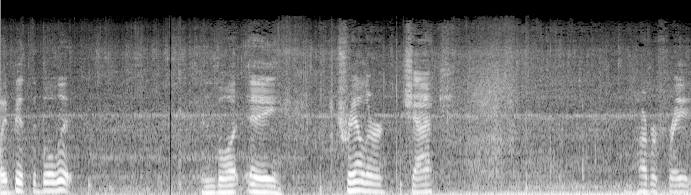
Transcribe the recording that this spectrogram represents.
I bit the bullet and bought a trailer jack from Harbor Freight.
